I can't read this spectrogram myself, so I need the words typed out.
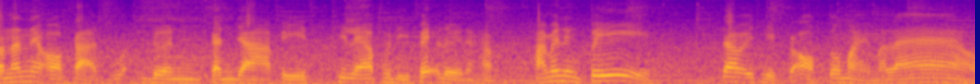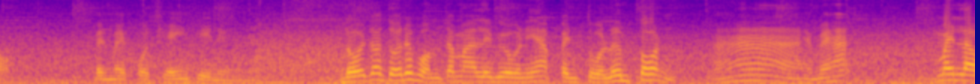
ตอนนั้นเนี่ยออกอากาศเดือนกันยาปีที่แล้วพอดีเป๊ะเลยนะครับผ่านไปหนึ่งปี เจ้าเอทีฟก็ออกตัวใหม่มาแล้ว เป็นไมโครเชนทีหนึ่งโดยเจ้าตัวที่ผมจะมารีวิวนี้เป็นตัวเริ่มต้นอ่าเห็นไหมฮะไม่เรา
